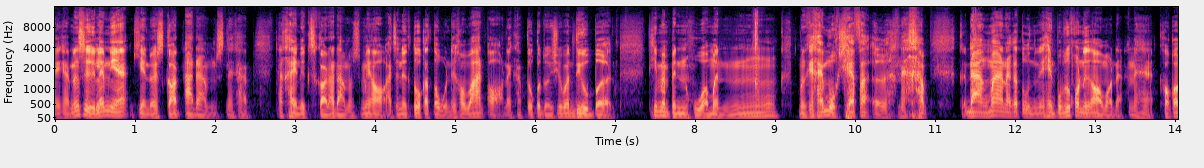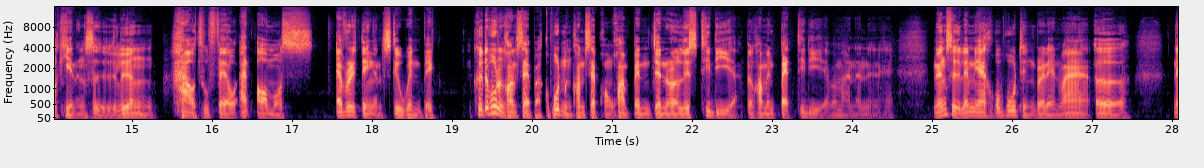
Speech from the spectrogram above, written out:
นะครับหนังสือเล่มนี้เขียนโดยสกอตต์อาดัมส์นะครับถ้าใครนึกสกอตต์อาดัมส์ไม่ออกอาจจะนึกตัวการ์ตูนที่เขาวาดออกนะครับตัวการ์ตูนชื่อว่า Dilbertที่มันเป็นหัวเหมือนเหมือนคล้ายๆหมวกเชฟอะเออนะครับดังมากนะการ์ตูนนี้เห็นปุ๊บทุกคนนึกออกหมดอะนะฮะเขาก็เขียนหนังสือเรื่อง how to fail at almost everything and still win big คือถ้าพูดถึงคอนเซปต์อะเขาพูดถึงคอนเซปต์ของความเป็น generalist ที่ดีอะเป็นความเป็นเป็ดที่ดีอะประมาณนั้นนะฮะในหนังสือเล่มนี้เขาก็พูดถึงประเด็นว่า เออ ใน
